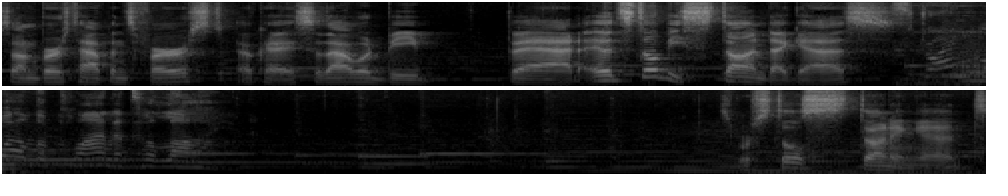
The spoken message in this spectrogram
Sunburst happens first? Okay, so that would be bad. It would still be stunned, I guess. Strike while the planets align. So we're still stunning it.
